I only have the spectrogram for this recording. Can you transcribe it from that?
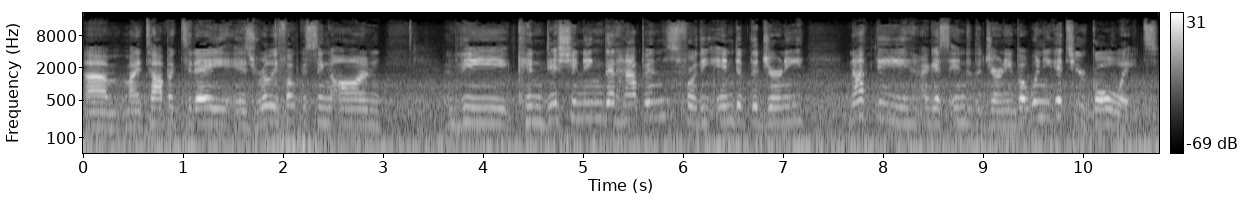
Um, my topic today is really focusing on the conditioning that happens for the end of the journey. Not the, I guess, end of the journey, but when you get to your goal weights.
